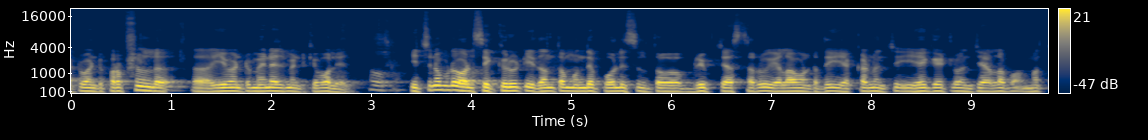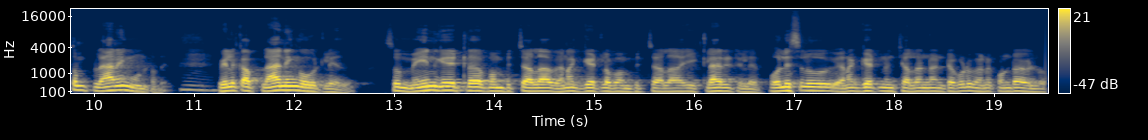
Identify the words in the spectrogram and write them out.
అటువంటి ప్రొఫెషనల్ ఈవెంట్ మేనేజ్మెంట్కి ఇవ్వలేదు. ఇచ్చినప్పుడు వాళ్ళు సెక్యూరిటీ ఇదంతా ముందే పోలీసులతో బ్రీఫ్ చేస్తారు. ఎలా ఉంటుంది ఎక్కడి నుంచి ఏ గేట్లో నుంచి ఎలా మొత్తం ప్లానింగ్ ఉంటుంది. వీళ్ళకి ఆ ప్లానింగ్ ఒకటి లేదు. సో మెయిన్ గేట్లో పంపించాలా? వెనక్ గేట్లో పంపించాలా? ఈ క్లారిటీ లేదు. పోలీసులు వెనక్ గేట్ నుంచి వెళ్ళండి అంటే కూడా వినకుండా వీళ్ళు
